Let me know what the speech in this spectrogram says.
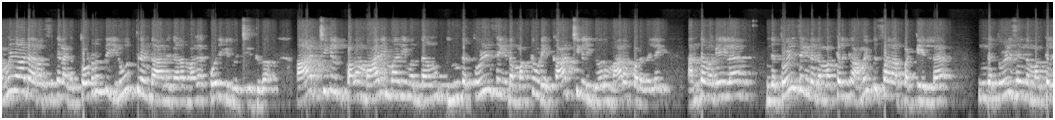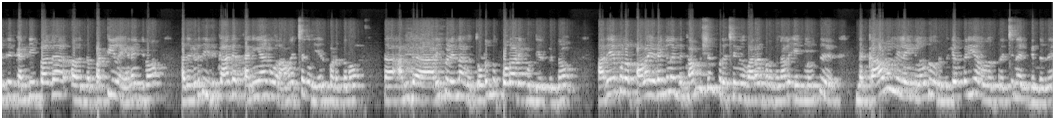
தமிழ்நாடு அரசுக்கு நாங்க தொடர்ந்து இருபத்தி ரெண்டு ஆண்டு காலமாக கோரிக்கை வச்சுக்கிட்டு இருக்கோம். ஆட்சிகள் பல மாறி மாறி வந்தாலும் இந்த தொழில் செய்கிற மக்களுடைய காட்சிகள் இதுவரை மாறப்படவில்லை. அந்த வகையில இந்த தொழில் செய்கிற மக்களுக்கு அமைப்பு சாரா பட்டியல்ல இந்த தொழில் செய்த மக்களுக்கு கண்டிப்பாக இந்த பட்டியலை இணைக்கணும். அதுக்கடுத்து இதுக்காக தனியாக ஒரு அமைச்சகம் ஏற்படுத்தணும். அஹ், அந்த அடிப்படையில் நாங்கள் தொடர்ந்து போராடி கொண்டிருக்கின்றோம். அதே போல பல இடங்களில் இந்த கமிஷன் பிரச்சனை வரப்படுறதுனால எங்களை வந்து இந்த காவல் நிலையங்கள் வந்து ஒரு மிகப்பெரிய ஒரு பிரச்சனை இருக்கின்றது.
